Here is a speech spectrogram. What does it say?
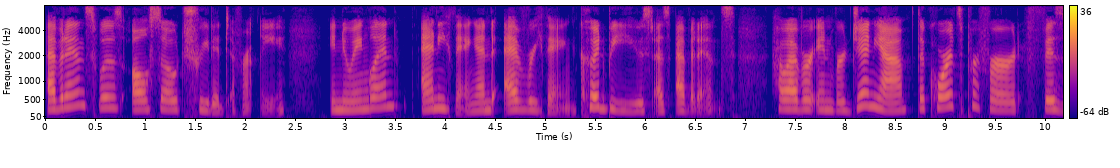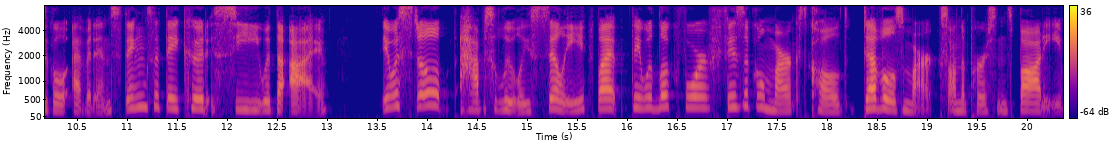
Evidence was also treated differently. In New England, anything and everything could be used as evidence. However, in Virginia, the courts preferred physical evidence, things that they could see with the eye. It was still absolutely silly, but they would look for physical marks called devil's marks on the person's body.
